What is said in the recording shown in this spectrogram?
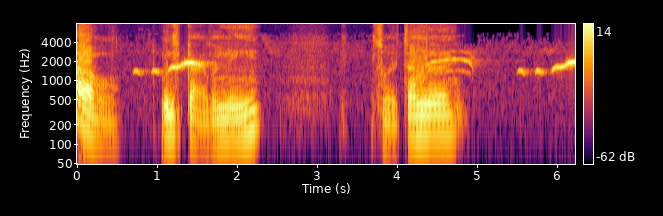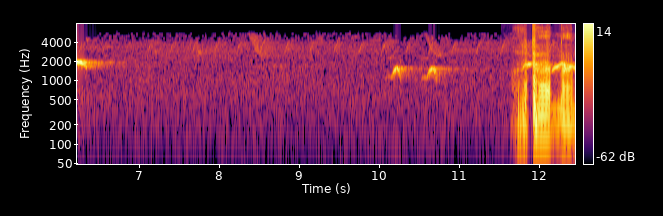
อ้าวบรรยากาศวันนี้ สวยจังเลยท่านั้น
